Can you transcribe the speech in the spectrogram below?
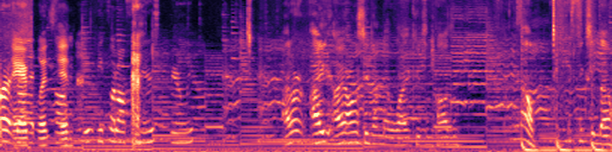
right there, that Clifton. uh, he cut off from his, apparently. I don't. I. I honestly don't know why it keeps on pausing. I. Let's fix it though.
